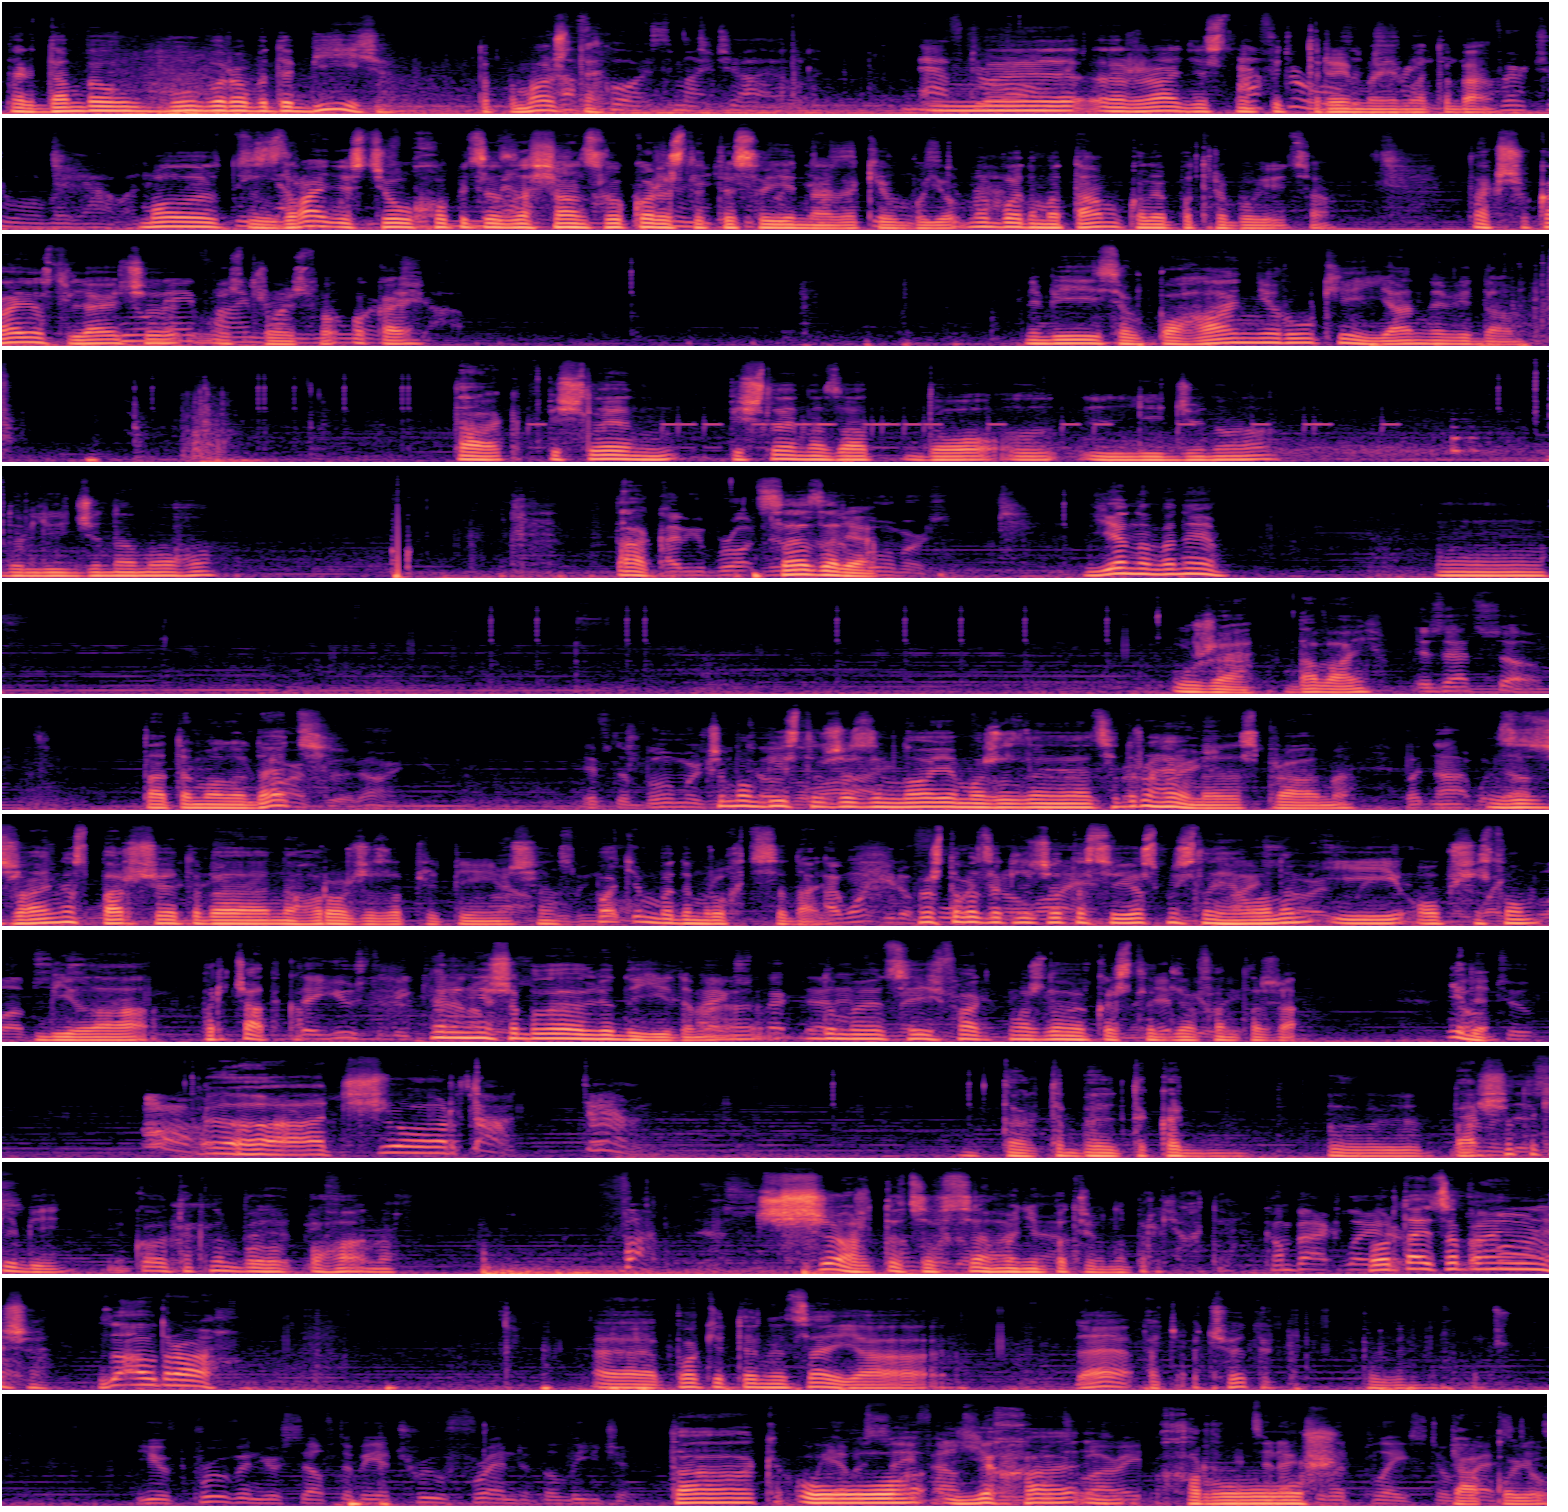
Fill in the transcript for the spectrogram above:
Так, Дамблбу робить бій. Допоможете? Ми радісно training тебе. Молодь з радістю ухопиться за шанс використати свої навики в бою. Ми будемо там, коли потребується. Так, шукаю стріляюче устройство. Окей. Не бійся, в погані руки я не віддам. Так, пішли, пішли назад до Л- До Ліджена мого. Так, Цезаря. є новини. Уже, давай. Та ти молодець. Чому toe вже зі мною може зайнятися другими справами? Звичайно, спершу я тебе нагороджу за підприємство, потім будемо рухатися далі. Прошу тебе заключити союз між легіоном і обществом Біла. Перчатка. Be Ми раніше були людоїдами. Думаю, цей факт можна використати для фантажа. Іди. А, чорт. Так, тебе така. е, Перший такий бій. Ніколи так не було погано. Чорт, це все мені потрібно later. Повертайся повільніше. Завтра. Е, поки ти не це, я. Де? А, а чого я так повільно? You've proven yourself to be a true friend of the Legion. Так, о, safe house є available ха... to our aid. It's an Хорош. Дякую.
